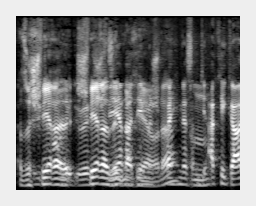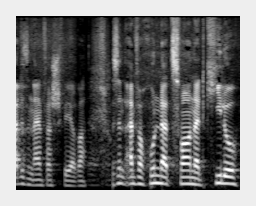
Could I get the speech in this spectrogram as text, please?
Also schwerer, Öl, schwerer, schwerer sind nachher, oder? Das, mm. Die Aggregate sind einfach schwerer. Das sind einfach 100, 200 Kilo,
